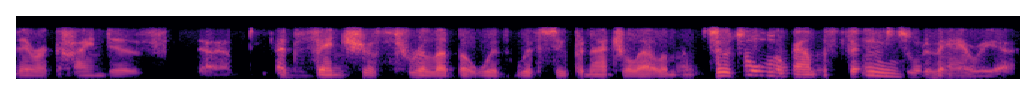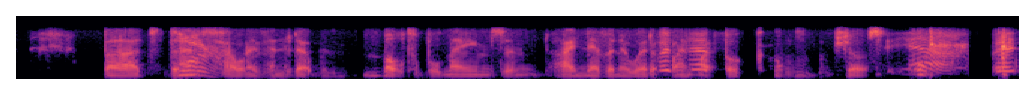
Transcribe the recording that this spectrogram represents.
they're a kind of uh, adventure thriller, but with with supernatural elements. So it's all around the same Mm. sort of area. But that's Yeah. how I've ended up with multiple names, and I never know where to But find my book on bookshelves. Yeah, but,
